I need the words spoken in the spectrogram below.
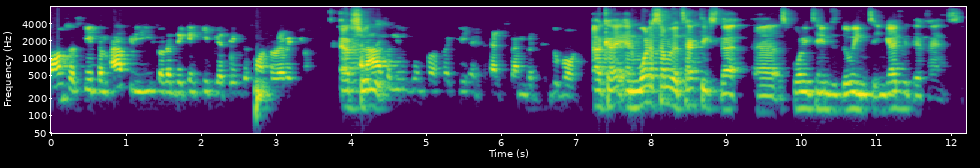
sponsors, keep them happy so that they can keep getting the sponsor revenue. And our absolutely. solution perfectly helps helps them with do both. Okay, and what are some of the tactics that uh, sporting teams are doing to engage with their fans?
